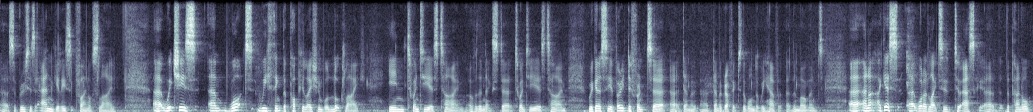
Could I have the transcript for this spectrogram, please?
uh, Sir Bruce's and Gillies' final slide, which is um, what we think the population will look like in 20 years' time, over the next uh, 20 years' time, we're going to see a very different uh, uh, demo, uh, demographic to the one that we have at the moment. Uh, and I, I guess uh, what I'd like to, to ask uh, the, the panel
